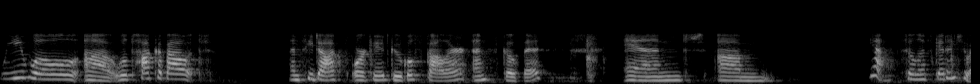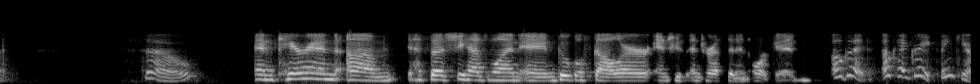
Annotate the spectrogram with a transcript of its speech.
we will uh, we'll talk about NC DOCKS, ORCID, Google Scholar, and Scopus. And um, yeah, so let's get into it. So. And Karen um, says she has one in Google Scholar and she's interested in ORCID. Oh, good. Okay, great. Thank you.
